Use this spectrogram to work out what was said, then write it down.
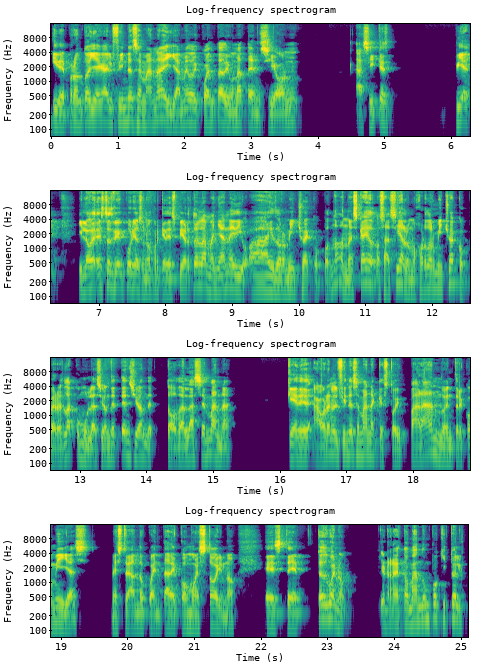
y de pronto llega el fin de semana y ya me doy cuenta de una tensión así que bien, y lo, esto es bien curioso, ¿no? Porque despierto en la mañana y digo, ay, dormí chueco. Pues no, no es que, o sea, sí, a lo mejor dormí chueco, pero es la acumulación de tensión de toda la semana que de, ahora en el fin de semana que estoy parando, entre comillas, me estoy dando cuenta de cómo estoy, ¿no? Este, entonces, bueno, retomando un poquito el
